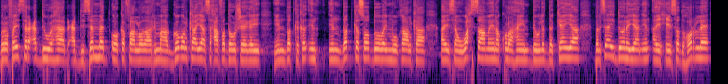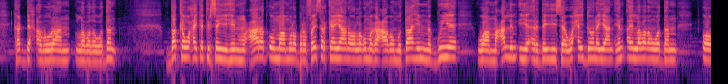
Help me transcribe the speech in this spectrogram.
rofeor cabdiwahaab cabdisamed oo ka faallooda arrimaha gobolka ayaa saxaafadda u sheegay in dad ka soo duubay muuqaalka aysan wax saameyna ku lahayn dowladda kenya balse ay doonayaan in ay xiisad hor leh ka dhex abuuraan labada waddan dadkan waxay ka tirsan yihiin mucaarad uu maamulo brofesor kenyaana oo lagu magacaabo mutaahim nagunye. Waa macalim iyo ardaydiisa waxay doonayaan in ay labadan waddan oo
